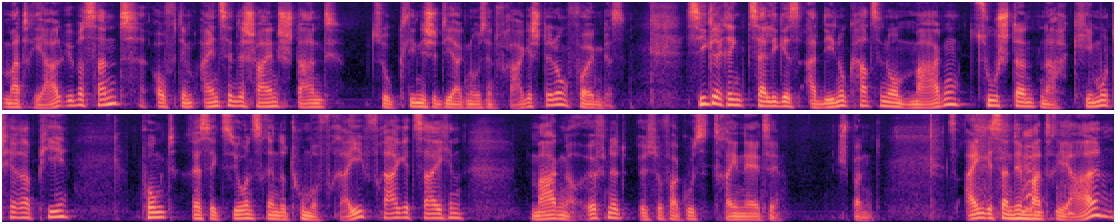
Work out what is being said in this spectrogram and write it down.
Material übersandt. Auf dem Einsendeschein stand zu klinische Diagnose und Fragestellung folgendes. Siegelringzelliges Adenokarzinom Magen, Zustand nach Chemotherapie, Punkt, Resektionsränder tumorfrei, Fragezeichen, Magen eröffnet, Ösophagus drei Nähte. Spannend. Das eingesandte Material,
